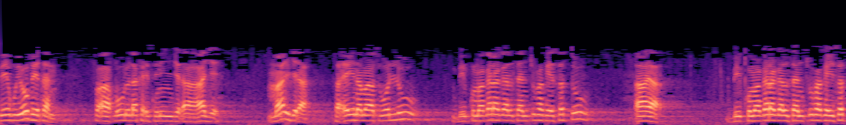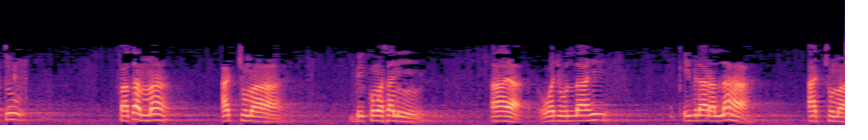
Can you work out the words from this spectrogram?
بيغو يوفيتا فأقول لك إسنين جدا أجي مال جدا فأينما تولوا بكما غرغلتن شوفا كيستو آية بكما غرغلتن شوفا كيستو فثم achuma bikkuma sanii aya wajhullaahi qiblaan allaha achuma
